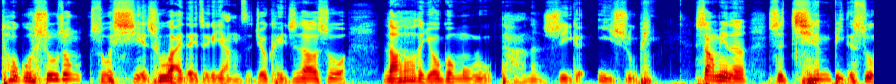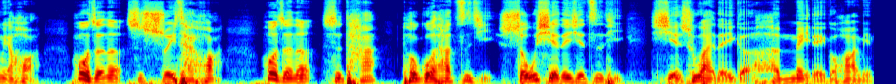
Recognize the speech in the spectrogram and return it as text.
透过书中所写出来的这个样子，就可以知道说，老道的邮购目录它呢是一个艺术品。上面呢是铅笔的素描画，或者呢是水彩画，或者呢是他透过他自己手写的一些字体写出来的一个很美的一个画面。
